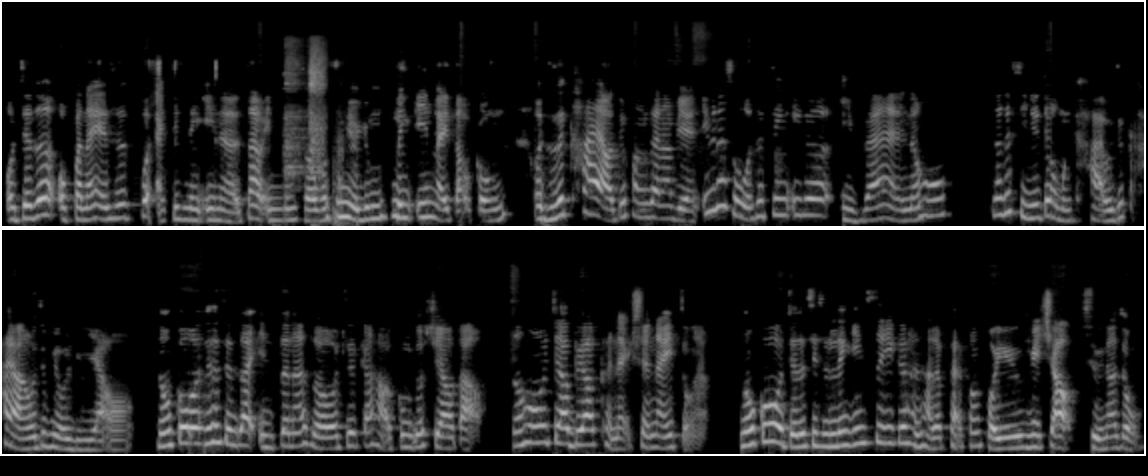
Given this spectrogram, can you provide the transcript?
我觉得我本来也是不 active LinkedIn 的，在我 intern 的时候我是没有用 LinkedIn 来找工，我只是开啊就放在那边，因为那时候我是进一个 event，然后那个 senior 叫我们开，我就开啊，然后就没有理啊哦。然后过后就是现在 intern 那时候就刚好工作需要到。然后就要不要 connection 那一种啊。然后过后我觉得其实 LinkedIn 是一个很好的 platform for you reach out to 那种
